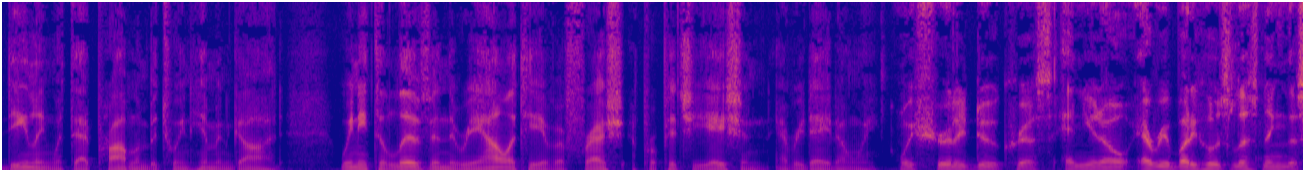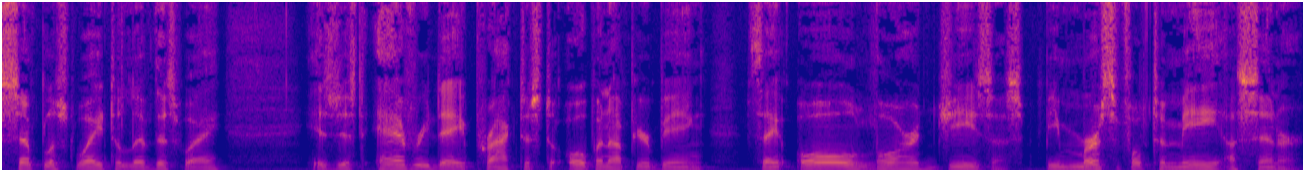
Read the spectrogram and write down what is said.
dealing with that problem between him and God. We need to live in the reality of a fresh propitiation every day, don't we? We surely do, Chris. And you know, everybody who's listening, the simplest way to live this way is just every day practice to open up your being. Say, Oh Lord Jesus, be merciful to me, a sinner.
